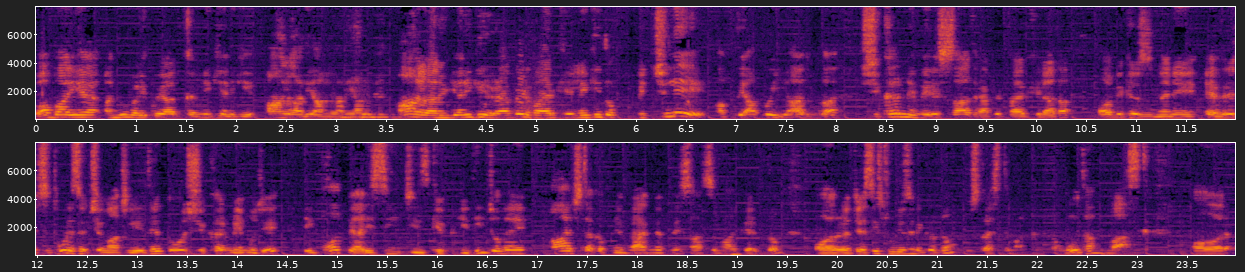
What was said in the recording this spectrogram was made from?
तो अब बारी है अनु मलिक को याद करने की, यानी कि आग लगा दी आग लगा दी आग लगाने की, यानी कि रैपिड फायर खेलने की। तो पिछले हफ़्ते आपको याद होगा, शिखर ने मेरे साथ रैपिड फायर खेला था। और बिकॉज़ मैंने एवरेज से थोड़े से अच्छे मार्क्स लिए थे तो शिखर ने मुझे एक बहुत प्यारी सी चीज़ गिफ्ट की थी, जो मैं आज तक अपने बैग में अपने साथ संभाल के रखता हूँ। और जैसे स्टूडियो से निकलता हूँ, उसका इस्तेमाल करता हूँ। वो था मास्क और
